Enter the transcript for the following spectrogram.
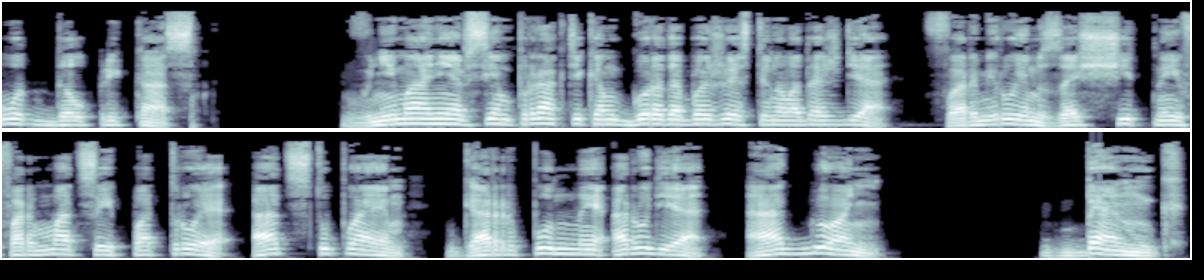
отдал приказ. «Внимание всем практикам города Божественного Дождя! Формируем защитные формации по трое. Отступаем. Гарпунные орудия. Огонь! Бэнг!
